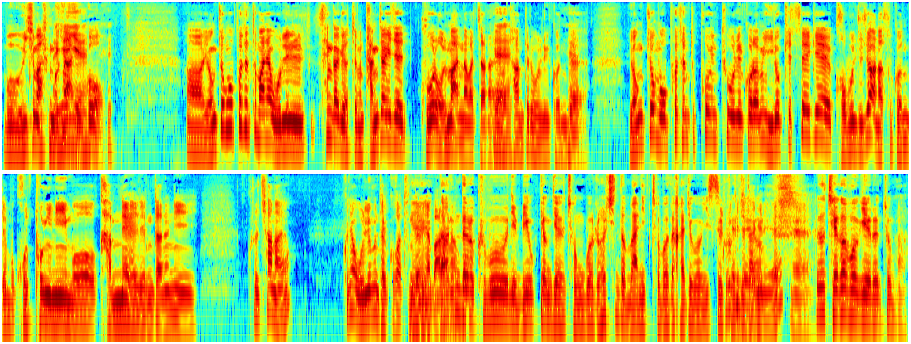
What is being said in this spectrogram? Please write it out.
뭐 의심하는 건 예, 예. 아니고 예. 어, 0.5% 만약 올릴 생각이었으면 당장 이제 9월 얼마 안 남았잖아요. 예. 다음 달에 올릴 건데 예. 0.5%포인트 올릴 거라면 이렇게 세게 겁을 주지 않았을 건데 뭐 고통이니 뭐 감내해야 된다느니 그렇지 않아요? 그냥 올리면 될 것 같은데 예, 그냥 말 나름대로 그분이 미국 경제 정보를 훨씬 더 많이 저보다 가지고 있을 텐데요. 당연히. 예. 그래서 제가 보기에는 좀 아,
